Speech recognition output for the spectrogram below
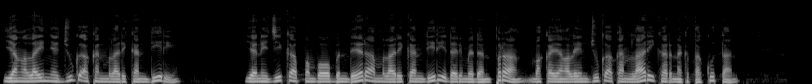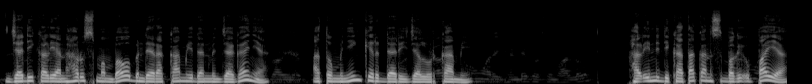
yang lainnya juga akan melarikan diri. Yakni jika pembawa bendera melarikan diri dari medan perang, maka yang lain juga akan lari karena ketakutan. Jadi kalian harus membawa bendera kami dan menjaganya, atau menyingkir dari jalur kami. Hal ini dikatakan sebagai upaya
